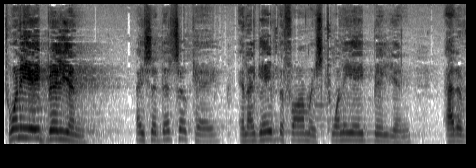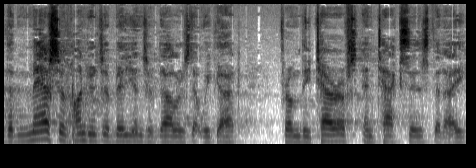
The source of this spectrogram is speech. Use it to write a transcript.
28 billion. I said, that's okay. And I gave the farmers 28 billion out of the massive hundreds of billions of dollars that we got from the tariffs and taxes that I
